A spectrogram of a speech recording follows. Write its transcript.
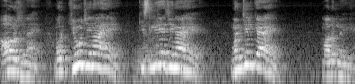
और जीना है। मगर क्यों जीना है? किस लिए जीना है? मंजिल क्या है? मालूम नहीं है।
